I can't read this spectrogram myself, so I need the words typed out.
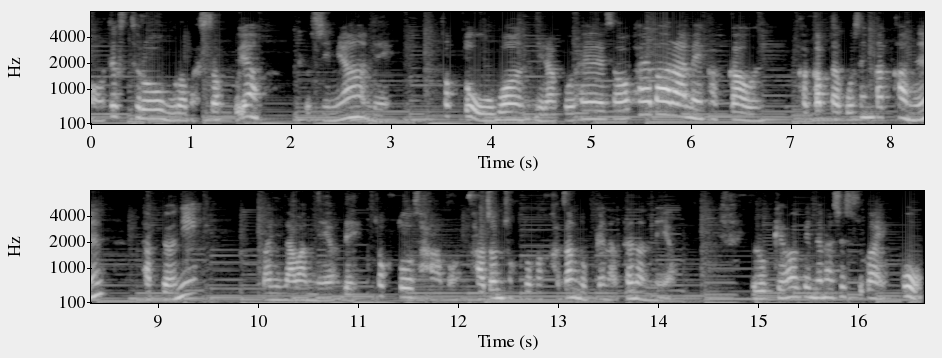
어, 텍스트로 물어봤었고요. 보시면, 네. 척도 5번이라고 해서 활발함에 가까운, 가깝다고 생각하는 답변이 많이 나왔네요. 네. 척도 4번. 4점 척도가 가장 높게 나타났네요. 이렇게 확인을 하실 수가 있고,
